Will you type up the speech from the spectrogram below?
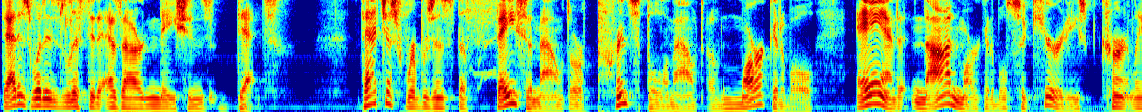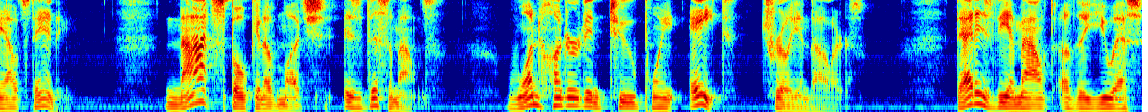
That is what is listed as our nation's debt. That just represents the face amount or principal amount of marketable and non marketable securities currently outstanding. Not spoken of much is this amount $102.8 trillion. dollars—that is the amount of the U.S.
